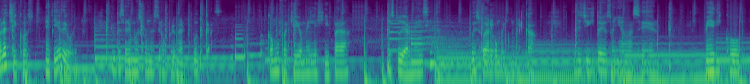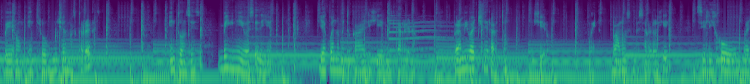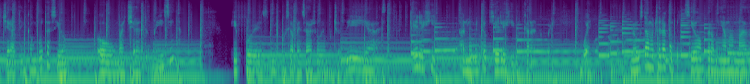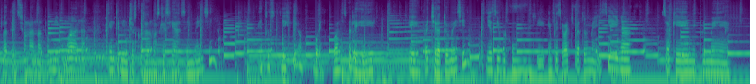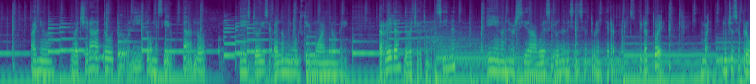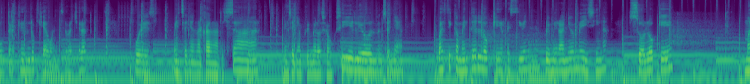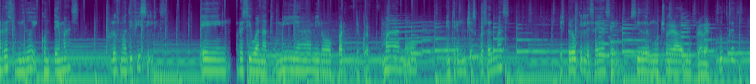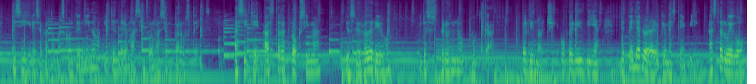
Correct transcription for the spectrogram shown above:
Hola chicos, el día de hoy empezaremos con nuestro primer podcast. ¿Cómo fue que yo me elegí para estudiar medicina? Pues fue algo muy complicado. Desde chiquito yo soñaba ser médico, pero entre muchas más carreras. Entonces vine yo ese día, ya cuando me tocaba elegir mi carrera para mi bachillerato, dije yo, bueno, vamos a empezar a elegir si elijo un bachillerato en computación o un bachillerato en medicina. Y pues me puse a pensar sobre muchos días, ¿qué elegí? Al momento que elegí mi carrera fue, bueno, me gusta mucho la computación, pero me llama más la atención la anatomía humana, entre muchas cosas más que se hace en medicina. Entonces dije bueno, vamos a elegir eh, bachillerato de medicina. Y así fue como elegí. Empecé bachillerato de medicina, saqué mi primer año de bachillerato, todo bonito, me sigue gustando. Estoy sacando mi último año de carrera de bachillerato de medicina y en la universidad voy a hacer una licenciatura en terapia respiratoria. Bueno, muchos se preguntan qué es lo que hago en ese bachillerato. Pues me enseñan a canalizar, me enseñan primeros auxilios, me enseñan básicamente lo que reciben en el primer año de medicina, solo que más resumido y con temas los más difíciles. En, recibo anatomía, miro parte del cuerpo humano, entre muchas cosas más. Espero que les haya sido de mucho agrado mi primer podcast y seguiré sacando más contenido y tendré más información para ustedes. Así que hasta la próxima. Yo soy Rodrigo y los espero en un nuevo podcast. Feliz noche o feliz día, depende del horario que me estén bien. Hasta luego.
